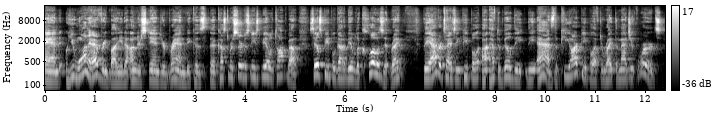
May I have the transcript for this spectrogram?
And you want everybody to understand your brand because the customer service needs to be able to talk about it. Salespeople got to be able to close it, right? The advertising people uh, have to build the, the ads. The PR people have to write the magic words,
